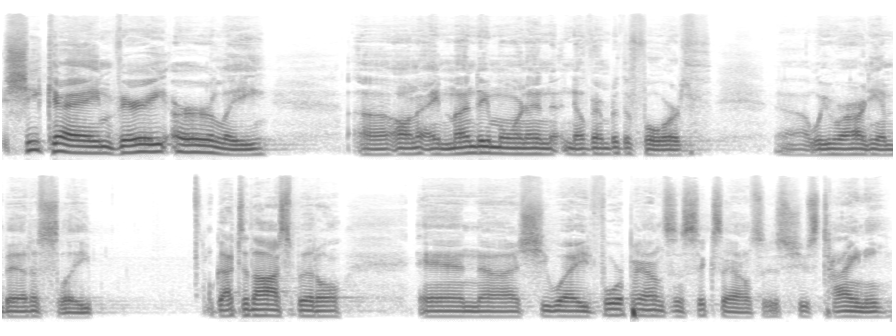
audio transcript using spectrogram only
she came very early uh, on a Monday morning, November the 4th. Uh, we were already in bed asleep. We got to the hospital and uh, she weighed four pounds and six ounces. She was tiny.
